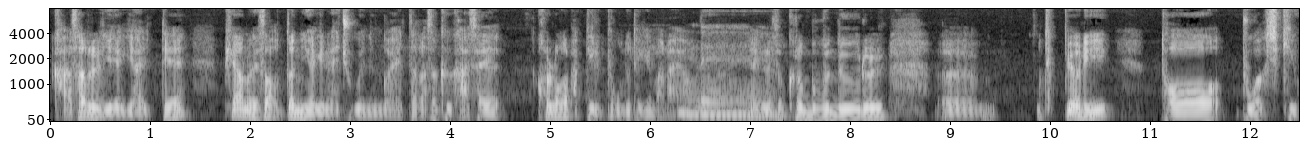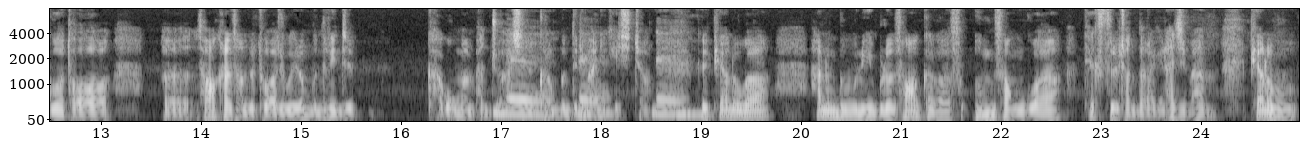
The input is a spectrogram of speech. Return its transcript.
가사를 이야기할 때 피아노에서 어떤 이야기를 해주고 있는가에 따라서 그 가사의 컬러가 바뀔 경우도 되게 많아요. 네. 네 그래서 그런 부분들을 어, 특별히 더 부각시키고 더 어, 성악하는 사람들 도와주고 이런 분들이 이제 가곡만 반주하시는 네. 그런 분들이 네. 많이 계시죠. 네. 그 피아노가 하는 부분이 물론 성악가가 음성과 텍스트를 전달하긴 하지만 피아노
